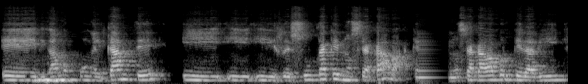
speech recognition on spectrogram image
Eh, digamos, con el cante y, resulta que no se acaba, que no se acaba porque David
